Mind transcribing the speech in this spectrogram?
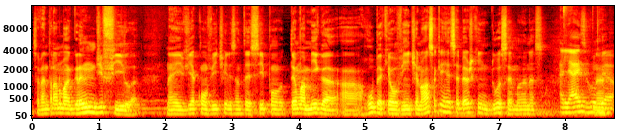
você vai entrar numa grande fila. Né? E via convite eles antecipam. Tem uma amiga, a Rúbia, que é ouvinte nossa, que recebeu acho que em duas semanas. aliás, Rubia, Né?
